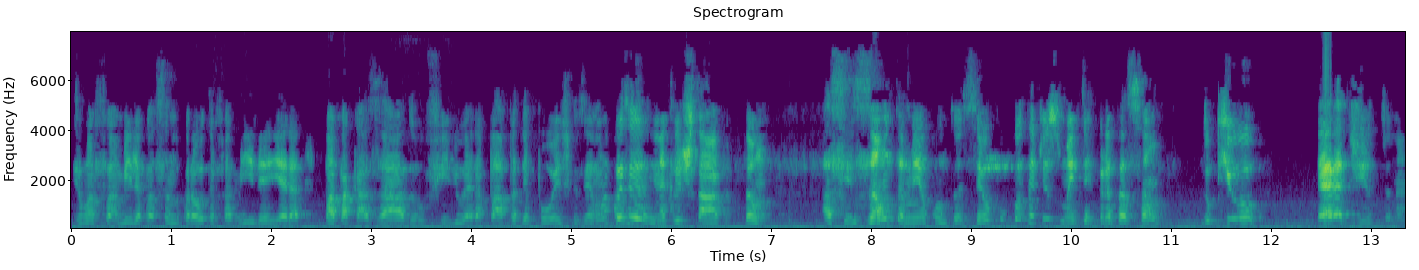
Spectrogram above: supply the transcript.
de uma família passando para outra família e era papa casado, o filho era papa depois, quer dizer, é uma coisa inacreditável. Então, a cisão também aconteceu por conta disso, uma interpretação do que o era dito, né?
